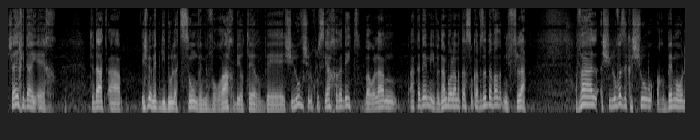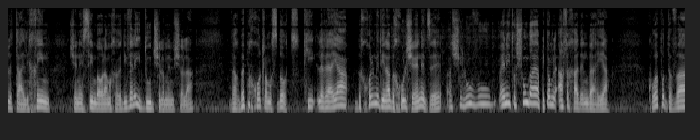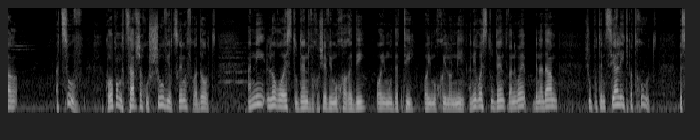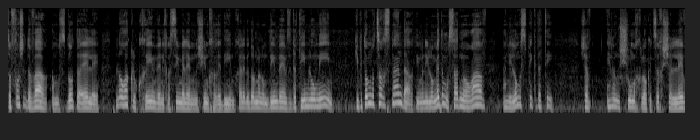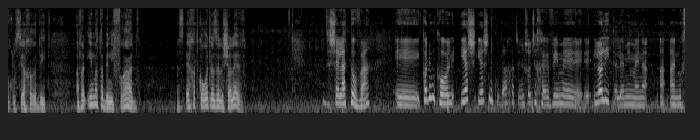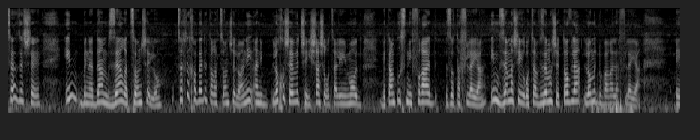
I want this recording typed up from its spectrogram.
השאלה היחידה היא איך. את יודעת, יש באמת גידול עצום ומבורך ביותר בשילוב של אוכלוסייה חרדית בעולם האקדמי וגם בעולם התעסוקה, וזה דבר נפלא. אבל השילוב הזה קשור הרבה מאוד לתהליכים שנעשים בעולם החרדי ולעידוד של הממשלה, והרבה פחות למוסדות. כי לראיה, בכל מדינה בחו"ל שאין את זה, השילוב הוא, אין איתו שום בעיה, פתאום לאף אחד אין בעיה. קורה פה דבר עצוב. קורה פה מצב שאנחנו שוב יוצרים הפרדות. אני לא רואה סטודנט וחושב אם הוא חרדי, או אם הוא דתי, או אם הוא חילוני. אני רואה סטודנט ואני רואה בן אדם שהוא פוטנציאל להתפתחות. בסופו של דבר, המוסדות האלה לא רק לוקחים ונכנסים אליהם אנשים חרדים, חלק גדול מהלומדים בהם זה דתיים לאומיים. כי פתאום נוצר סטנדרט, אם אני לומד במוסד מעורב, אני לא מספיק דתי. עכשיו, אין לנו שום מחלוקת, צריך לשלב אוכלוסייה חרדית. אבל אם אתה בנפרד, אז איך את קוראת לזה לשלב? זו שאלה טובה. אה, קודם כל, יש, יש נקודה אחת שאני חושבת שחייבים אה, לא להתעלם ממנה. הנושא הזה שאם בן אדם, זה הרצון שלו, צריך לכבד את הרצון שלו. אני, אני לא חושבת שאישה שרוצה ללמוד בקמפוס נפרד זאת אפליה. אם זה מה שהיא רוצה וזה מה שטוב לה, לא מדובר על אפליה. אה,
